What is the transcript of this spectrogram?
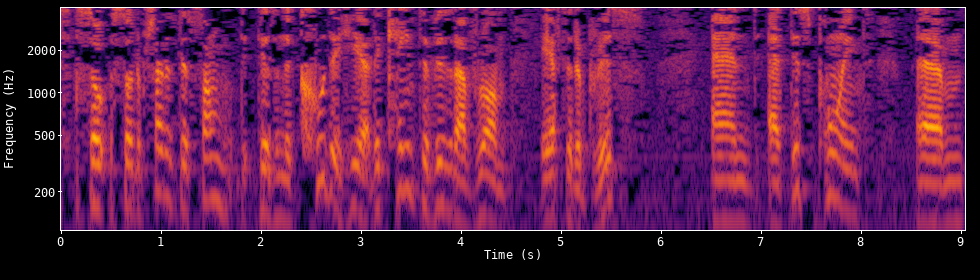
So, so the pshat is there's some there's an akuda here. They came to visit Avram after the bris, and at this point, um,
